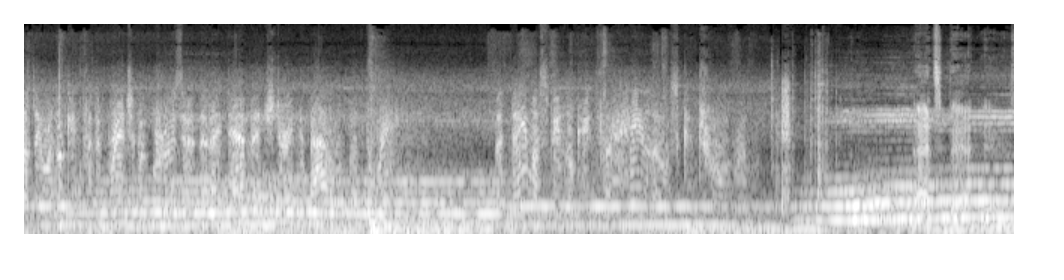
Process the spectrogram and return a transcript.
Thought they were looking for the bridge of a cruiser that I damaged during the battle above the ring. But they must be looking for Halo's control room. That's bad news.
